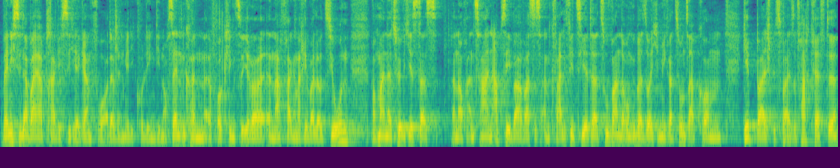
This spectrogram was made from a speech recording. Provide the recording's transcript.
Wenn ich sie dabei habe, trage ich sie hier gern vor oder wenn mir die Kollegen die noch senden können. Äh, Frau Kling zu Ihrer äh, Nachfrage nach Evaluation. Nochmal, natürlich ist das dann auch an Zahlen absehbar, was es an qualifizierter Zuwanderung über solche Migrationsabkommen gibt, beispielsweise Fachkräfte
